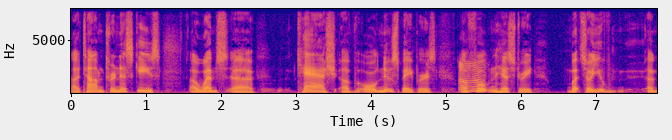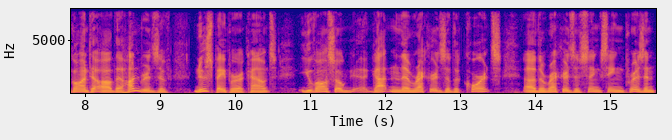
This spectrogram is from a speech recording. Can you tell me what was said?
uh, Tom Tryniski's uh, web's uh, cache of old newspapers of Mhm. Fulton history. But so you've uh, gone to all the hundreds of newspaper accounts. You've also gotten the records of the courts, uh, the records of Sing Sing prison.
